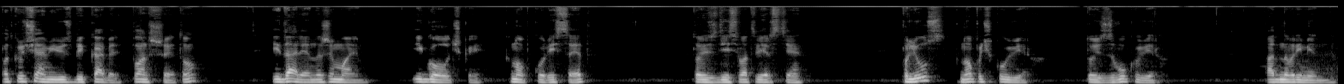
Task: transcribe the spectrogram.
Подключаем USB кабель к планшету. И далее нажимаем иголочкой кнопку reset, то есть здесь в отверстие, плюс кнопочку вверх, то есть звук вверх одновременно.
